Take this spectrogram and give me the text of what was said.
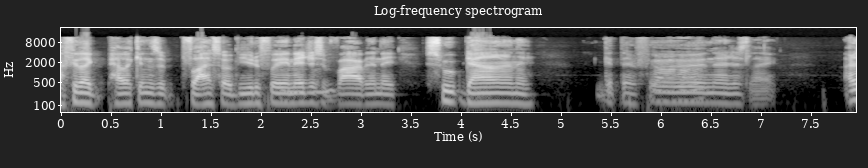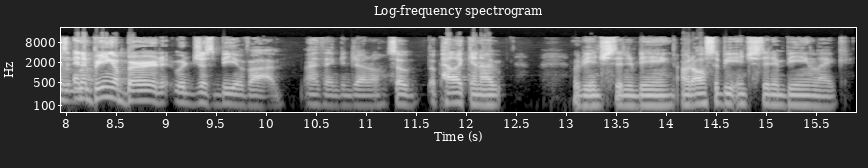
I feel like pelicans fly so beautifully, and they just Mm-hmm. vibe, and then they swoop down and they get their food, Uh-huh. and they're just like, I just and being a bird would just be a vibe. I think in general. So a pelican, I would be interested in being. I would also be interested in being like,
